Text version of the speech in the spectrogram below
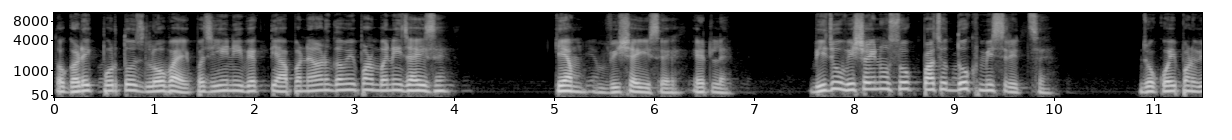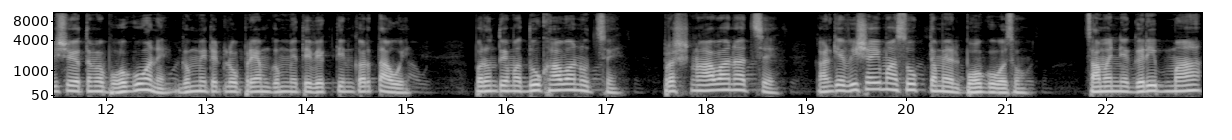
તો ઘડીક પૂરતું જ લોભાય, પછી એની વ્યક્તિ આપણને અણગમી પણ બની જાય છે. કેમ? વિષય છે, એટલે. બીજું વિષયનું સુખ પાછું દુઃખ મિશ્રિત છે. જો કોઈ પણ વિષયો તમે ભોગવો ને, ગમે તેટલો પ્રેમ ગમે તે વ્યક્તિને કરતા હોય, પરંતુ એમાં દુઃખ આવવાનું જ છે, પ્રશ્ન આવવાના જ છે, કારણ કે વિષયમાં સુખ તમે ભોગવો છો. સામાન્ય ગરીબમાં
